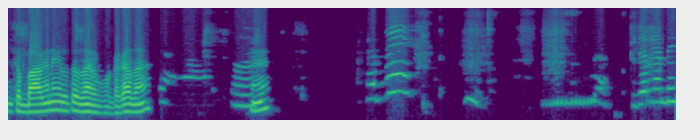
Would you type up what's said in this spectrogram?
ఇంకా బాగానే వెళ్తుంది అనుకుంటా కదా? జరగండి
